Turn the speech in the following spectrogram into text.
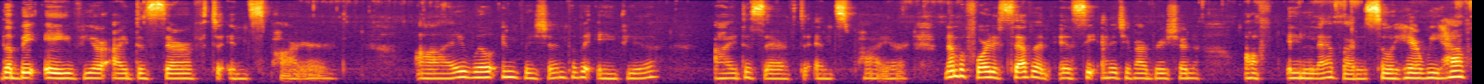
the behavior I deserve to inspire. I will envision the behavior I deserve to inspire. Number 47 is the energy vibration of 11. So here we have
